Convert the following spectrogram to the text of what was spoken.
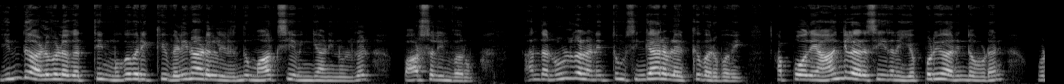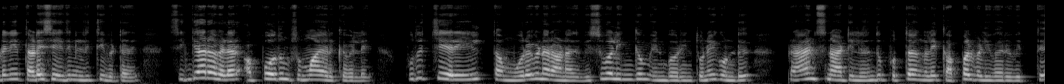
இந்து அலுவலகத்தின் முகவரிக்கு வெளிநாடுகளிலிருந்து மார்க்சிய விஞ்ஞானி நூல்கள் பார்சலில் வரும். அந்த நூல்கள் அனைத்தும் சிங்காரவிலைக்கு வருபவை. அப்போதைய ஆங்கில அரசு இதனை எப்படியோ அறிந்தவுடன் உடனே தடை செய்து நிறுத்திவிட்டது. சிங்காரவேலர் அப்போதும் சும்மா இருக்கவில்லை. புதுச்சேரியில் தம் உறவினரான விசுவலிங்கம் என்பவரின் துணை கொண்டு பிரான்ஸ் நாட்டிலிருந்து புத்தகங்களை கப்பல் வழி வருவித்து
